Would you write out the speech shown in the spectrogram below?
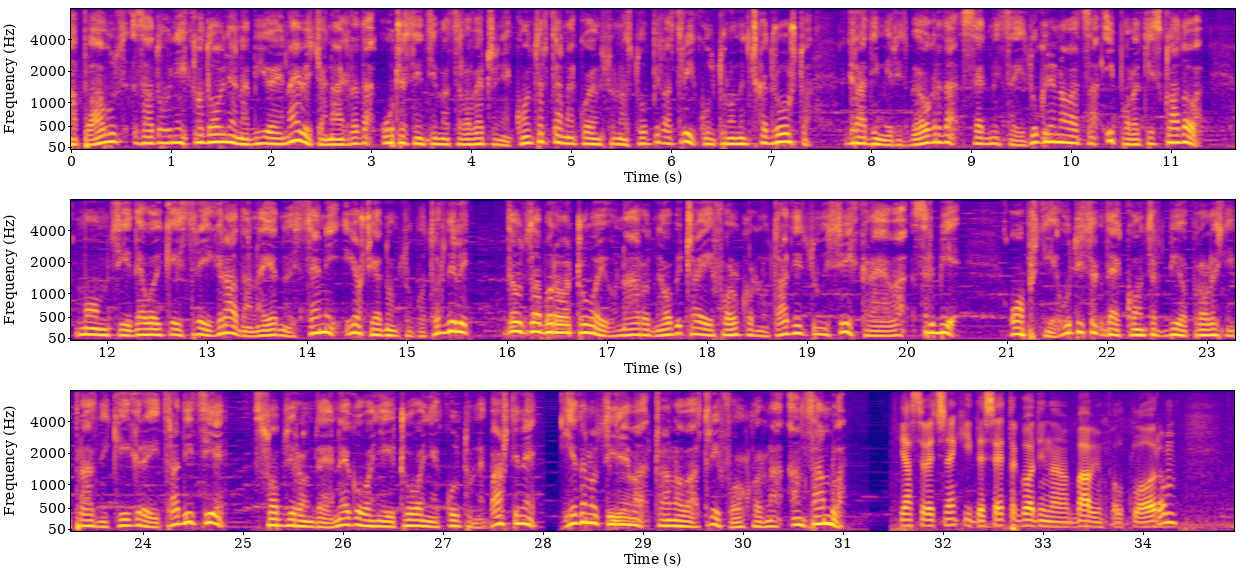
Aplauz zadovoljnih kladovljana bio je najveća nagrada učesnicima celovečernje koncerta na kojem su nastupila tri kulturno-umetnička društva, Gradimir iz Beograda, Sedmica iz Ugrinovaca i Polet iz Kladova. Momci i devojke iz tri grada na jednoj sceni još jednom su potvrdili da od zaborava čuvaju narodne običaje i folklornu tradiciju iz svih krajeva Srbije. Opšti je utisak da je koncert bio prolećni praznik igre i tradicije, s obzirom da je negovanje i čuvanje kulturne baštine jedan od ciljeva članova tri folklorna ansambla. Ja se već nekih deseta godina bavim folklorom,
